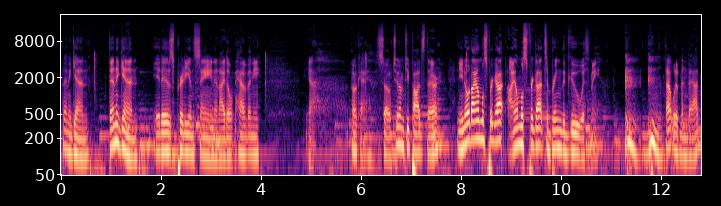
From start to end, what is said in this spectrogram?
then again, then again, it is pretty insane and I don't have any, yeah. Okay, so two empty pods there. And you know what I almost forgot? I almost forgot to bring the goo with me. that would have been bad.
